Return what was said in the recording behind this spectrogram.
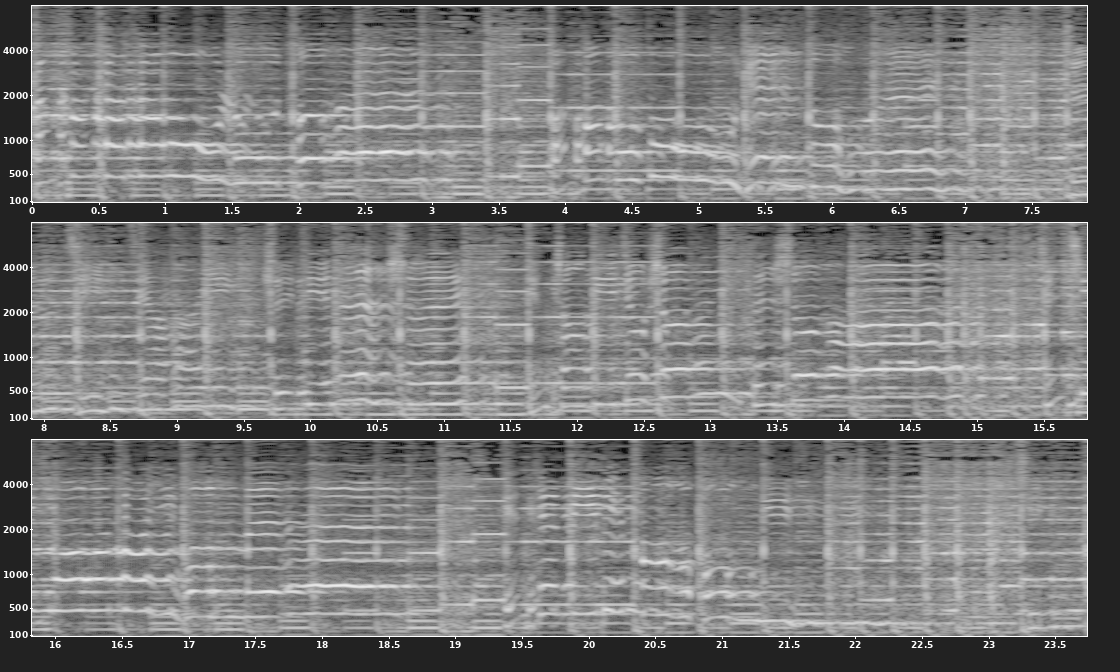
坎坎坷坷无路怨真情假意谁情卿我我太完美甜甜蜜蜜怕风雨心爱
